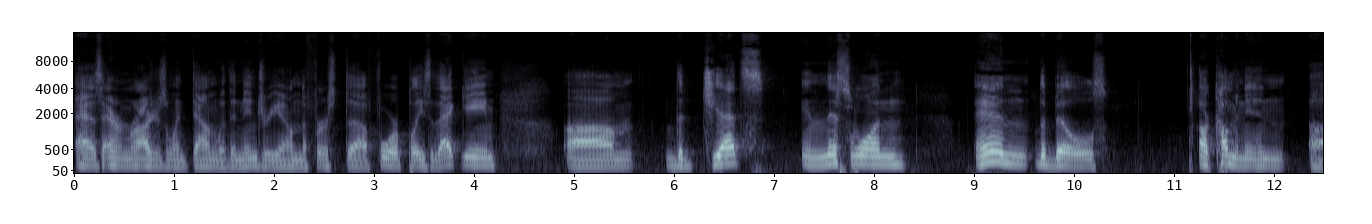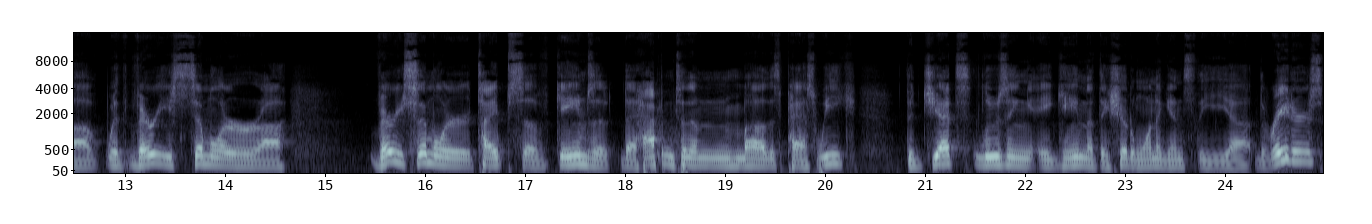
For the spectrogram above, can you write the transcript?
as Aaron Rodgers went down with an injury on the first uh, four plays of that game. Um, the Jets in this one and the Bills are coming in uh, with very similar, uh, very similar types of games that, that happened to them uh, this past week. The Jets losing a game that they should have won against the uh, the Raiders,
